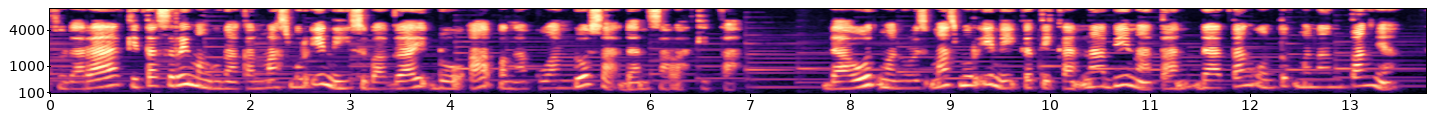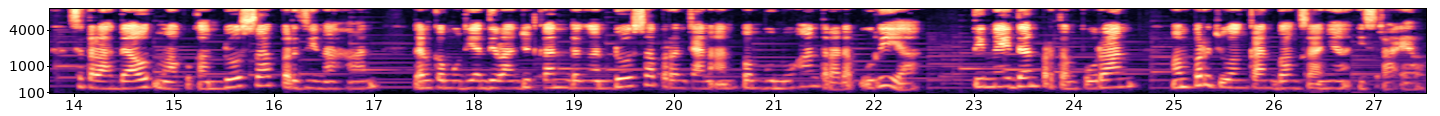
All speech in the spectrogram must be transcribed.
Saudara, kita sering menggunakan Mazmur ini sebagai doa pengakuan dosa dan salah kita. Daud menulis Mazmur ini ketika Nabi Nathan datang untuk menantangnya setelah Daud melakukan dosa perzinahan dan kemudian dilanjutkan dengan dosa perencanaan pembunuhan terhadap Uria di medan pertempuran memperjuangkan bangsanya Israel.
